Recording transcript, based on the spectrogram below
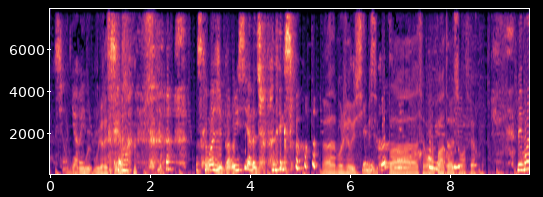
si on y arrive. Où, où il Parce restait. que moi, parce que moi, j'ai pas réussi à la Japan Expo. Ah, moi j'ai réussi, mais c'est pas, c'est vraiment pas intéressant à faire. Mais moi,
